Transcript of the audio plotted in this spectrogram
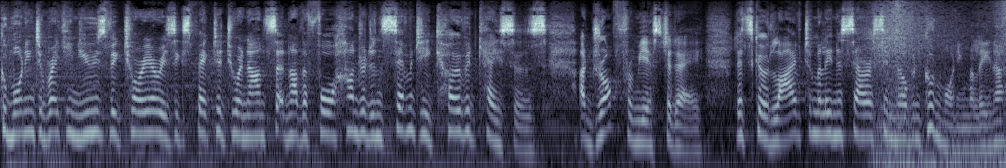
Good morning to breaking news. Victoria is expected to announce another 470 COVID cases, a drop from yesterday. Let's go live to Melina Sarris in Melbourne. Good morning, Melina.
